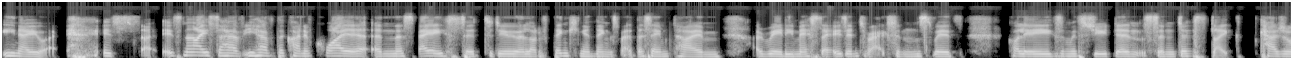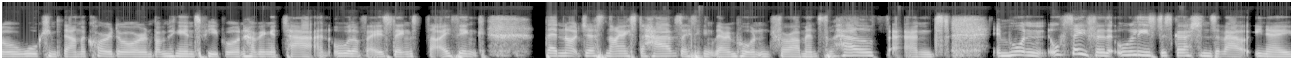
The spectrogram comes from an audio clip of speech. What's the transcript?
you know it's uh, it's nice to have you have the kind of quiet and the space to to do a lot of thinking and things but at the same time i really miss those interactions with colleagues and with students and just like casual walking down the corridor and bumping into people and having a chat and all of those things that i think they're not just nice to have i think they're important for our mental health and important also for the, all these discussions about you know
